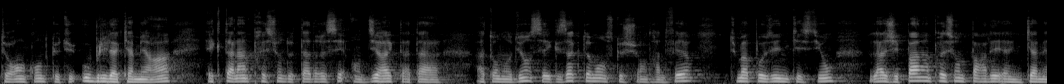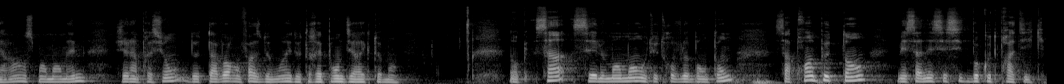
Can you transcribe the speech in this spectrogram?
te rends compte que tu oublies la caméra et que tu as l'impression de t'adresser en direct à, ta, à ton audience. C'est exactement ce que je suis en train de faire. Tu m'as posé une question. Là, j'ai pas l'impression de parler à une caméra en ce moment même. J'ai l'impression de t'avoir en face de moi et de te répondre directement. Donc ça, c'est le moment où tu trouves le bon ton. Ça prend un peu de temps, mais ça nécessite beaucoup de pratique.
